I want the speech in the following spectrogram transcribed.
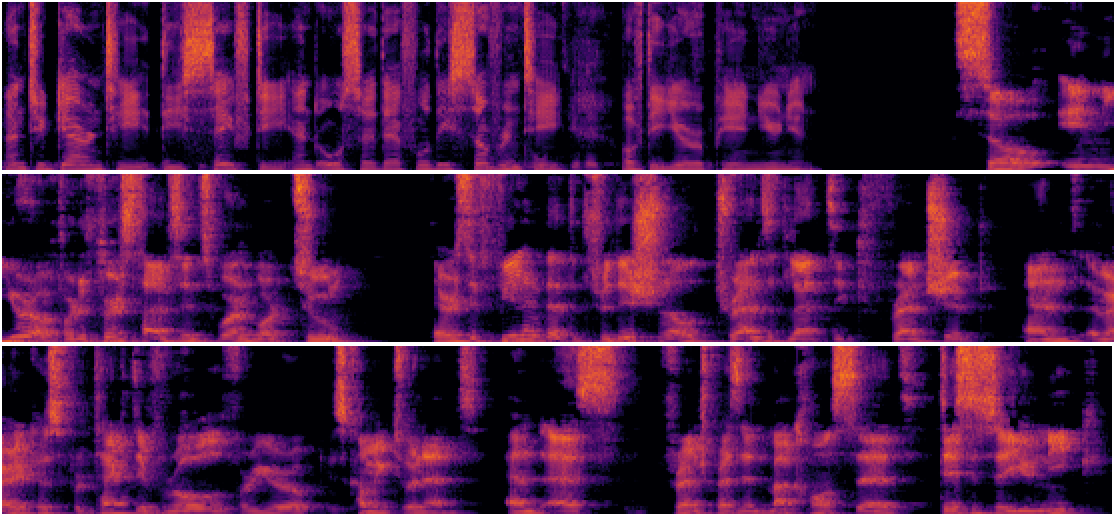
and to guarantee the safety and also, therefore, the sovereignty of the European Union. So, in Europe, for the first time since World War II, there is a feeling that the traditional transatlantic friendship and America's protective role for Europe is coming to an end. And as French President Macron said, this is a unique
